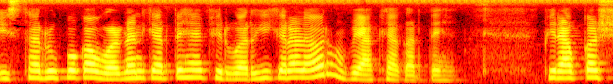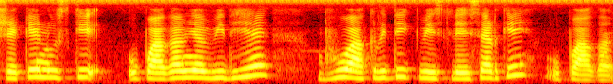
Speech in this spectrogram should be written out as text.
स्तर रूपों का वर्णन करते हैं, फिर वर्गीकरण और व्याख्या करते हैं। फिर आपका सेकेंड उसकी उपागम या विधि है, भू आकृतिक विश्लेषण के उपागम।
